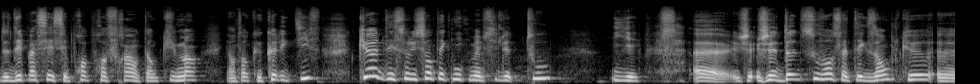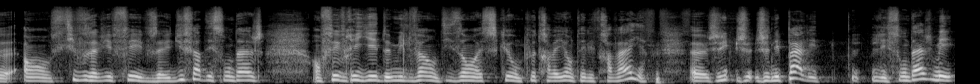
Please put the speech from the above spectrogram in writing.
de dépasser ses propres freins en tant qu'humain et en tant que collectif, que des solutions techniques, même si le tout y est. Euh, je, donne souvent cet exemple que euh, en, si vous aviez fait, vous avez dû faire des sondages en février 2020 en disant est-ce qu'on peut travailler en télétravail? Euh, je, n'ai pas les, les sondages, mais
